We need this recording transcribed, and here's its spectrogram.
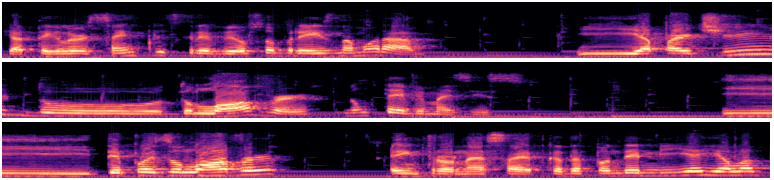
Que a Taylor sempre escreveu sobre ex-namorado. E a partir do, do Lover, não teve mais isso. E depois do Lover, entrou nessa época da pandemia e ela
